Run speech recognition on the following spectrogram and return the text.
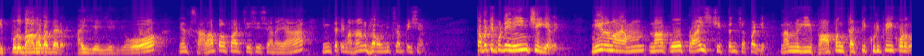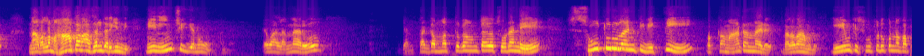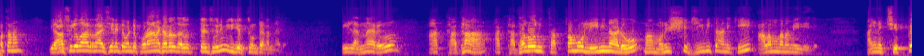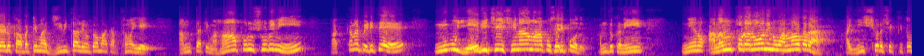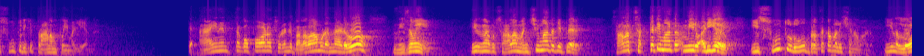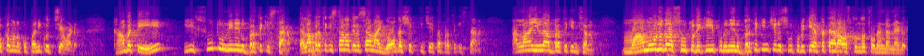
ఇప్పుడు బాధపడ్డాడు. అయ్యయ్యయ్యో నేను చాలా పొరపాటు చేసేసానయ్యా ఇంతటి మహానుభావుడిని చంపేశాను. కాబట్టి ఇప్పుడు నేనేం చెయ్యాలి? మీరు నా నాకు ప్రాయశ్చిత్తం చెప్పండి. నన్ను ఈ పాపం కట్టి కుడిపేయకూడదు. నా వల్ల మహాపరాధం జరిగింది. నేనేం చెయ్యను? అన్నాడు అంటే వాళ్ళు అన్నారు ఎంత గమ్మత్తుగా ఉంటాయో చూడండి. సూతుడు లాంటి వ్యక్తి ఒక్క మాట అన్నాడు బలరాముడు. ఏమిటి సూతుడుకున్న గొప్పతనం? వ్యాసులు వారు రాసినటువంటి పురాణ కథలు చదువు- తెలుసుకుని మీకు చెప్తుంటాడు అన్నాడు. వీళ్ళు అన్నారు ఆ కథ ఆ కథలోని తత్వము లేనినాడు మా మనుష్య జీవితానికి ఆలంబనమే లేదు. ఆయన చెప్పాడు కాబట్టి మా జీవితాలు ఏమిటో మాకు అర్థమయ్యాయి. అంతటి మహాపురుషుడిని పక్కన పెడితే నువ్వు ఏది చేసినా మాకు సరిపోదు. అందుకని నేను అనంతుడను అని నువ్వు అన్నావు కదా ఆ ఈశ్వర శక్తితో సూతుడికి ప్రాణం పోయి మళ్ళీ అన్నాడు ఆయన ఎంత గొప్పవాడో చూడండి బలరాముడు అన్నాడు నిజమే మీరు నాకు చాలా మంచి మాట చెప్పారు చాలా చక్కటి మాట మీరు అడిగారు. ఈ సూతుడు బ్రతకవలసిన వాడు ఈయన లోకమునకు పనికొచ్చేవాడు. కాబట్టి ఈ సూతుడిని నేను బ్రతికిస్తాను. ఎలా బ్రతికిస్తానో తెలుసా? నా యోగ శక్తి చేత బ్రతికిస్తాను. అలా ఇలా బ్రతికించను. మామూలుగా సూతుడికి ఇప్పుడు నేను బ్రతికించిన సూతుడికి ఎంత తేడా వస్తుందో చూడండి అన్నాడు.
